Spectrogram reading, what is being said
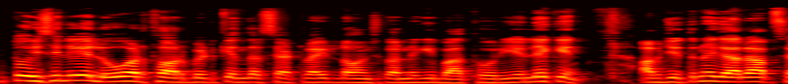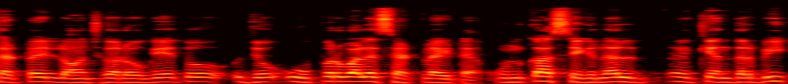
तो इसलिए लो अर्थ ऑर्बिट के अंदर सेटेलाइट लॉन्च करने की बात हो रही है। लेकिन अब जितने ज़्यादा आप सेटेलाइट लॉन्च करोगे तो जो ऊपर वाले सेटेलाइट है, उनका सिग्नल के अंदर भी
